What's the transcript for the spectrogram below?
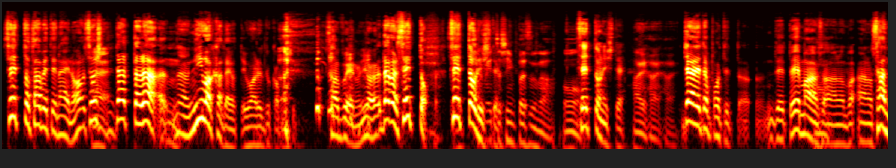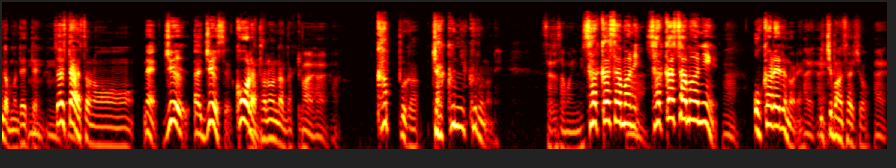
セット食べてないの？そしはい。だったら、なにわかだよって言われるかもしれない サブウェイのに。わかだからセット。セットにして。めっちゃ心配するな。うん。セットにして。はいはいはい。じゃあ、えっと、ポテト出て、まあ、そのあの、あのサンドも出て、うんうんそしたら、その、ね、ジュあジュース、コーラ頼んだんだけど、はいはいはい。カップが逆に来るのね。逆さまにね。逆さまに、うん。逆さまにうん。置かれるのね、はいはいはい。一番最初。はいはいは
